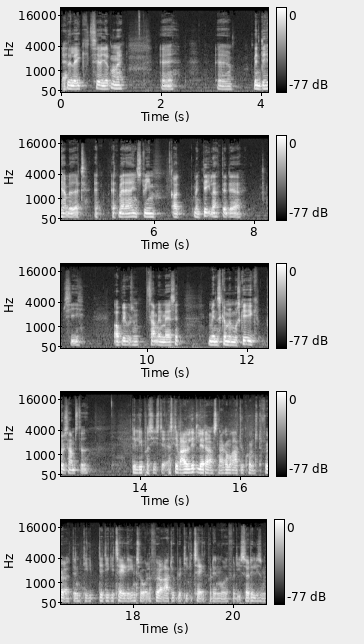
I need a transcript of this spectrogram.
ja. The Lake til at hjælpe mig med. Øh, øh, men det her med, at, at, at man er i en stream, og man deler den der sige, oplevelsen sammen med en masse mennesker, men måske ikke på det samme sted. Det er lige præcis det. Altså, det var jo lidt lettere at snakke om radiokunst før den, det digitale indtog, eller før radio blev digitalt på den måde, fordi så er det ligesom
